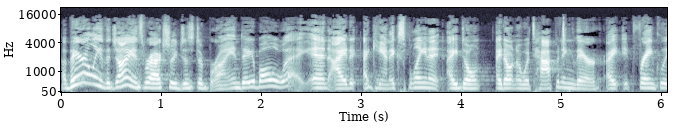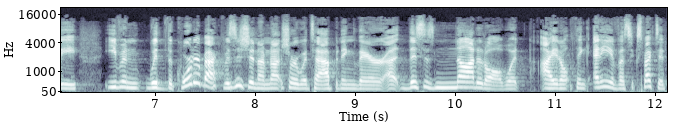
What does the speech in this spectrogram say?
Apparently, the Giants were actually just a Brian Daboll away, and I, I can't explain it. I don't I don't know what's happening there. I it, frankly, even with the quarterback position, I'm not sure what's happening there. Uh, this is not at all what I don't think any of us expected.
